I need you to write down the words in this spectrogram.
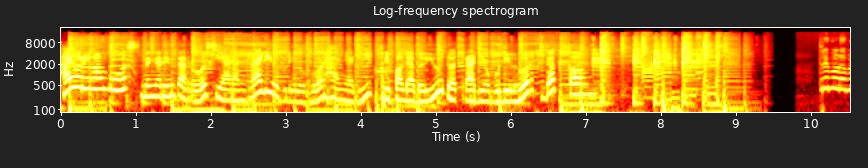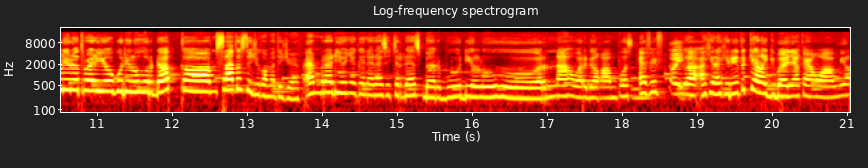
Hai warga kampus, dengerin terus siaran Radio Budi Luhur hanya di www.radiobudiluhur.com. www.radiobudiluhur.com 107,7 FM radionya generasi cerdas berbudi luhur nah warga kampus eh eh, akhir-akhir itu kayak lagi banyak yang wamil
